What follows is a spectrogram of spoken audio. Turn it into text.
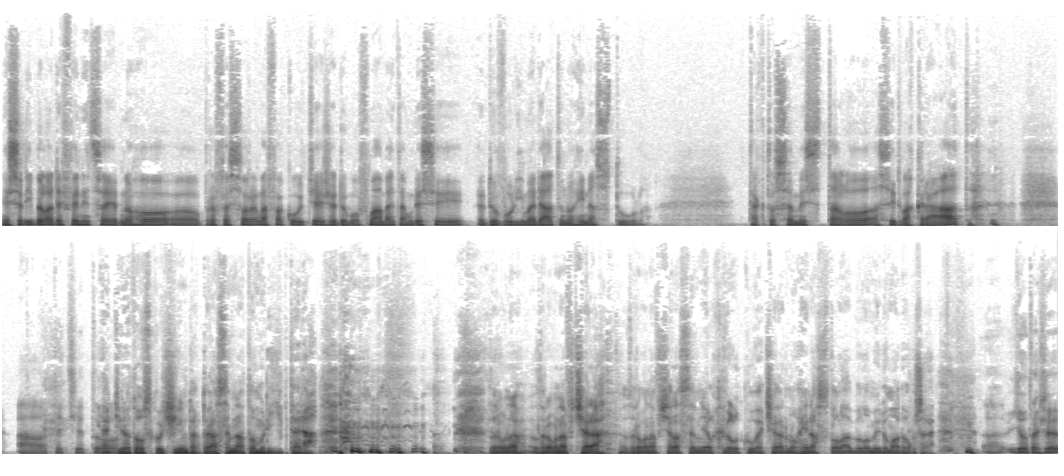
mně se líbila definice jednoho profesora na fakultě, že domov máme tam, kde si dovolíme dát nohy na stůl. Tak to se mi stalo asi dvakrát. A teď je to... Já ti do toho skočím, tak to já jsem na tom líp teda. zrovna, zrovna, včera, zrovna včera jsem měl chvilku večer nohy na stole, bylo mi doma dobře. jo, takže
